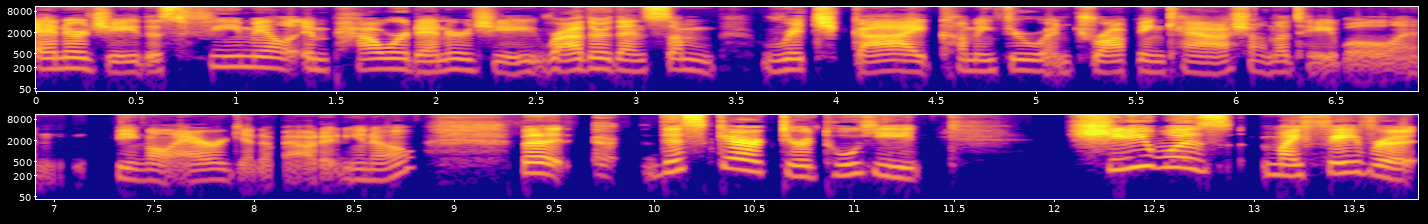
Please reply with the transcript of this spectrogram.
energy, this female empowered energy, rather than some rich guy coming through and dropping cash on the table and being all arrogant about it, you know? But uh, this character, Do-hee, she was my favorite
